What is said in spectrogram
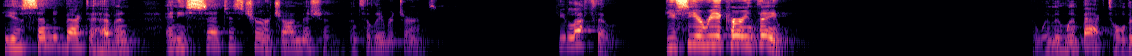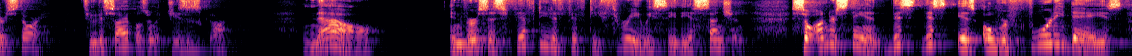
He ascended back to heaven and he sent his church on mission until he returns. He left them. Do you see a reoccurring theme? The women went back, told their story. Two disciples went, Jesus is gone. Now, in verses 50 to 53, we see the ascension. So understand, this, this is over 40 days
